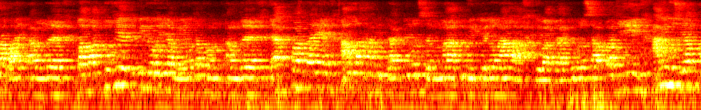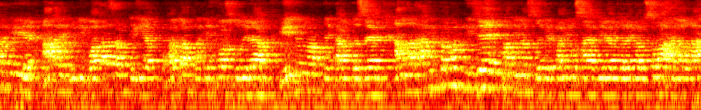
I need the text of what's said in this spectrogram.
বাবাই কান্দে, বাবা দুঃখে বিবিধ হইয়া মেয়েও যখন কান্দে। এক কথায়, আল্লাহ হাবিব ডাকতে বলছেন মা, তুমি কেঁদো না। এবার ডাকতে বলছে আব্বাজি, আমি বুঝি আপনাকে আর দুটি কথা জানতে গিয়ে হয়তো আপনাকে কষ্ট দিলাম। এই জন্য আপনি কাঁদতেছেন। আল্লাহ হাবিব তখন নিজে ফাতিমার চোখের পানি মোছায়া দিলেন জয় কাল সুবহানাল্লাহ।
